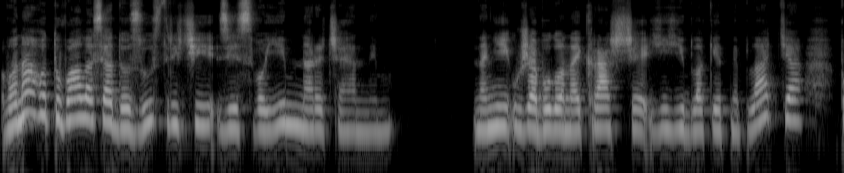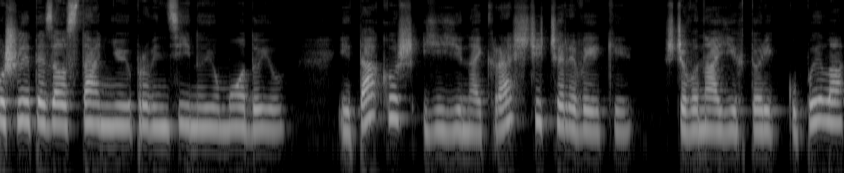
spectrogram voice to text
Вона готувалася до зустрічі зі своїм нареченним. На ній уже було найкраще її блакитне плаття, пошите за останньою провінційною модою, і також її найкращі черевики, що вона їх торік купила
